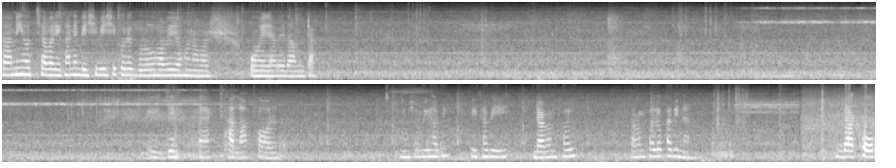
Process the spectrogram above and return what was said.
দামি হচ্ছে আবার এখানে বেশি বেশি করে গ্রো হবে যখন আবার কমে যাবে দামটা। এই যে এক থালা ফল। মৌসুমি খাবি? কি খাবি? ড্রাগন ফল। ড্রাগন ফলও খাবি না? দেখো,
